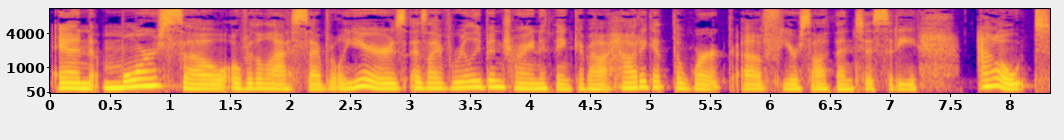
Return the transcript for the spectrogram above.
And more so over the last several years, as I've really been trying to think about how to get the work of fierce authenticity out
